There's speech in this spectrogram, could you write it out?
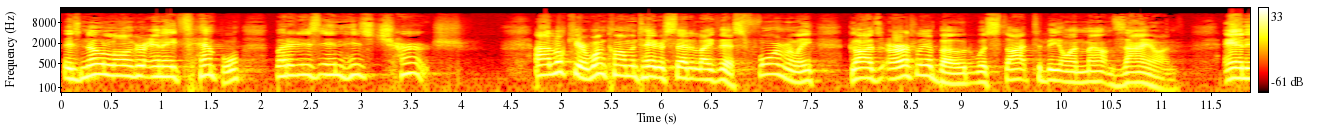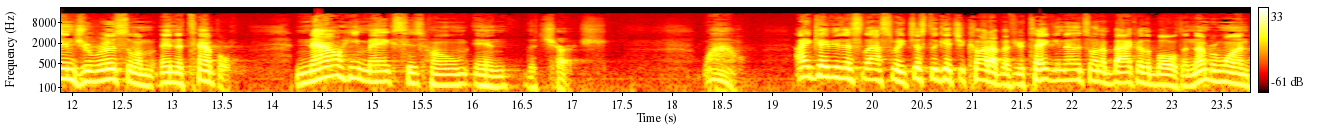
is no longer in a temple, but it is in his church. Uh, look here, one commentator said it like this Formerly, God's earthly abode was thought to be on Mount Zion and in Jerusalem in the temple. Now he makes his home in the church. Wow. I gave you this last week just to get you caught up. If you're taking notes on the back of the bulletin, number one,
